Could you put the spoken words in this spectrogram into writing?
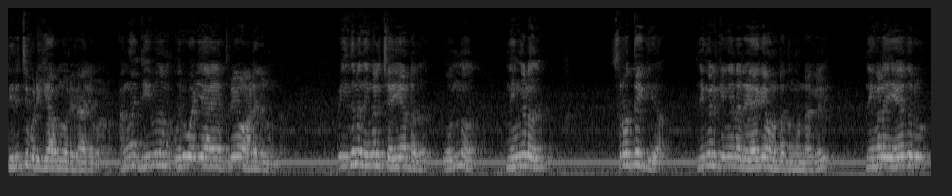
തിരിച്ചു പിടിക്കാവുന്ന ഒരു കാര്യമാണ്. അങ്ങനെ ജീവിതം ഒരു വഴിയായ എത്രയോ ആളുകളുണ്ട്. അപ്പോൾ ഇതിന് നിങ്ങൾ ചെയ്യേണ്ടത് ഒന്ന് നിങ്ങൾ ശ്രദ്ധിക്കുക. നിങ്ങൾക്കിങ്ങനെ രേഖ ഉണ്ടെന്നുണ്ടെങ്കിൽ നിങ്ങൾ ഏതൊരു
